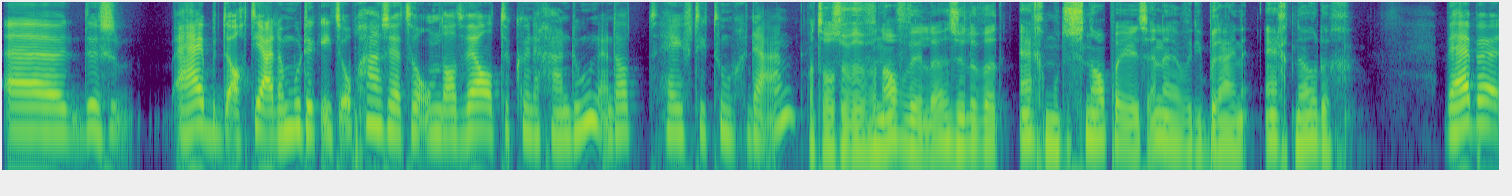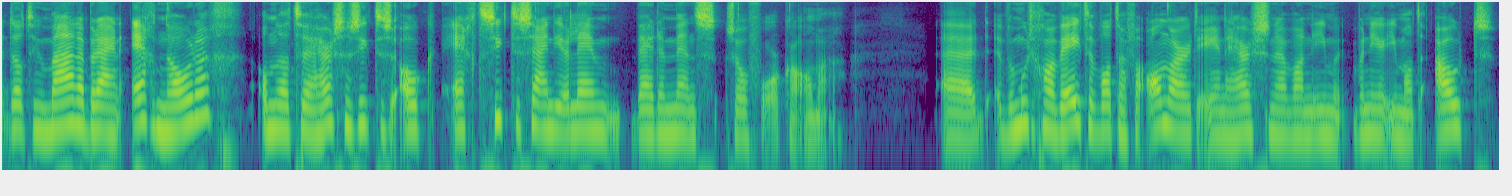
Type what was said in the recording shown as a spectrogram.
Uh, dus hij bedacht, ja, dan moet ik iets op gaan zetten om dat wel te kunnen gaan doen. En dat heeft hij toen gedaan. Want als we er vanaf willen, zullen we het echt moeten snappen is. En dan hebben we die breinen echt nodig. We hebben dat humane brein echt nodig, omdat de hersenziektes ook echt ziektes zijn die alleen bij de mens zo voorkomen. Uh, we moeten gewoon weten wat er verandert in hersenen wanneer, iemand oud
